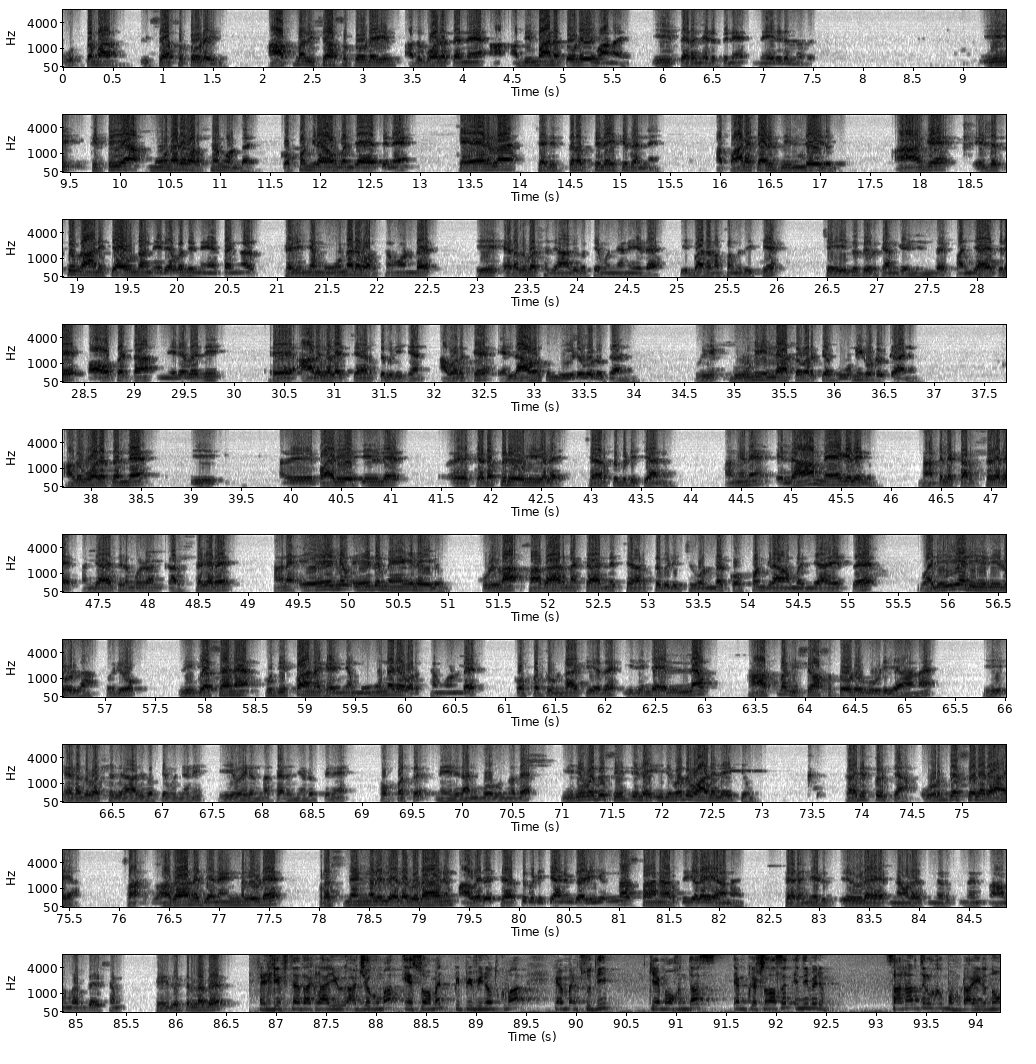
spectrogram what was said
ഉത്തമ വിശ്വാസത്തോടെയും ആത്മവിശ്വാസത്തോടെയും അതുപോലെ തന്നെ അഭിമാനത്തോടെയുമാണ് ഈ തെരഞ്ഞെടുപ്പിനെ നേരിടുന്നത്. ഈ കിട്ടിയ മൂന്നര വർഷം കൊണ്ട് കൊപ്പം ഗ്രാമപഞ്ചായത്തിനെ കേരള ചരിത്രത്തിലേക്ക് തന്നെ പാലക്കാട് ജില്ലയിലും ആകെ എടുത്തു കാണിക്കാവുന്ന നിരവധി നേട്ടങ്ങൾ കഴിഞ്ഞ മൂന്നര വർഷം കൊണ്ട് ഈ ഇടതുപക്ഷ ജനാധിപത്യ മുന്നണിയുടെ ഈ ഭരണസമിതിക്ക് ചെയ്തു തീർക്കാൻ കഴിഞ്ഞിട്ടുണ്ട്. പഞ്ചായത്തിലെ പാവപ്പെട്ട നിരവധി ആളുകളെ ചേർത്ത് പിടിക്കാൻ അവർക്ക് എല്ലാവർക്കും വീട് കൊടുക്കാനും ഭൂമി ഇല്ലാത്തവർക്ക് ഭൂമി കൊടുക്കാനും അതുപോലെ തന്നെ ഈ പാലിയേറ്റീവിലെ കിടപ്പ് രോഗികളെ ചേർത്ത് പിടിക്കാനും അങ്ങനെ എല്ലാ മേഖലയിലും നാട്ടിലെ കർഷകരെ പഞ്ചായത്തിലെ മുഴുവൻ കർഷകരെ അങ്ങനെ ഏത് ഏത് മേഖലയിലും ഉള്ള സാധാരണക്കാരനെ ചേർത്ത് പിടിച്ചുകൊണ്ട് കൊപ്പം ഗ്രാമപഞ്ചായത്ത് വലിയ രീതിയിലുള്ള ഒരു വികസന കുതിപ്പാണ് കഴിഞ്ഞ മൂന്നര വർഷം കൊണ്ട് കൊപ്പത്ത് ഉണ്ടാക്കിയത്. ഇതിന്റെ എല്ലാം ആത്മവിശ്വാസത്തോടു കൂടിയാണ് ഈ ഇടതുപക്ഷ ജനാധിപത്യ മുന്നണി ഈ വരുന്ന തെരഞ്ഞെടുപ്പിനെ കൊപ്പത്ത് നേരിടാൻ പോകുന്നത്. ഇരുപത് സീറ്റിലെ ഇരുപത് വാർഡിലേക്കും കരുത്തുറ്റ ഊർജസ്വലരായ സാ- സാധാരണ ജനങ്ങളുടെ പ്രശ്നങ്ങളിൽ ഇടപെടാനും അവരെ ചേർത്ത് പിടിക്കാനും കഴിയുന്ന സ്ഥാനാർത്ഥികളെയാണ് തെരഞ്ഞെടുപ്പ് ഇവിടെ നമ്മളെ നാമനിർദ്ദേശം ചെയ്തിട്ടുള്ളത്. എൽ ഡി എഫ് നേതാക്കളായ U Ajayakumar A Soman P P Vinod Kumar M N Sudeep K Mohandas M Krishnadasan എന്നിവരും സ്ഥാനാർത്ഥികൾക്കൊപ്പം ഉണ്ടായിരുന്നു.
